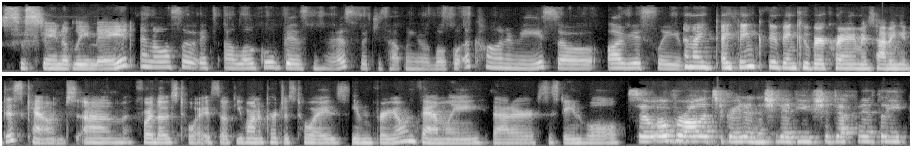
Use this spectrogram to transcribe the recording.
sustainably made. And also, it's a local business, which is helping your local economy. So, obviously. And I, I think the Vancouver Aquarium is having a discount um, for those toys. So, if you want to purchase toys, even for your own family, that are sustainable. So, overall, it's a great initiative. You should definitely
